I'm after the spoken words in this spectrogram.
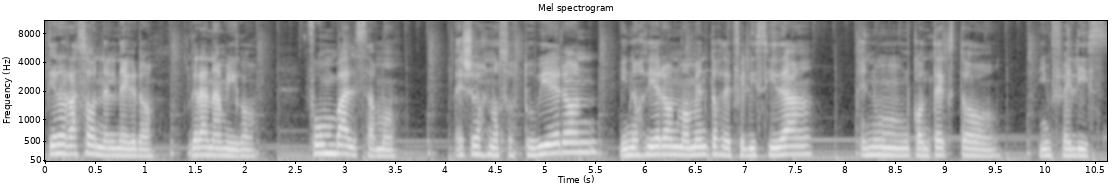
Tiene razón el negro, gran amigo. Fue un bálsamo ellos nos sostuvieron y nos dieron momentos de felicidad en un contexto infeliz.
